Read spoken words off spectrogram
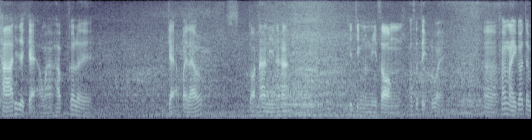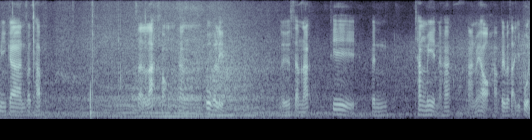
ช้าที่จะแกะออกมาครับ ก็เลย แกะออกไปแล้ว ก่อนหน้านี้นะฮะที่จริงมันมีซองพลาสติกด้วยข้างในก็จะมีการประทับสัญลักษณ์ของทางผู้ผลิต หรือสำนักที่เป็นช่างมีดนะฮะอ่านไม่ออกครับ เป็นภาษาญี่ปุ่น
